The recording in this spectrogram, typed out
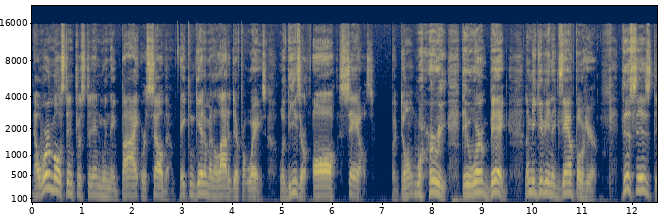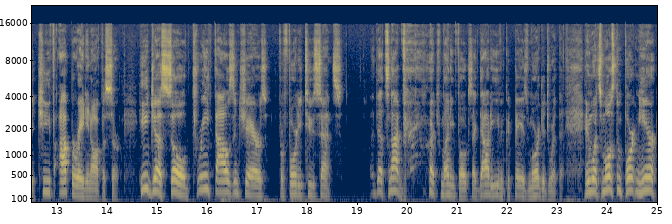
Now, we're most interested in when they buy or sell them. They can get them in a lot of different ways. Well, these are all sales. But don't worry, they weren't big. Let me give you an example here. This is the chief operating officer. He just sold 3,000 shares for 42 cents. That's not very much money, folks. I doubt he even could pay his mortgage with it. And what's most important here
